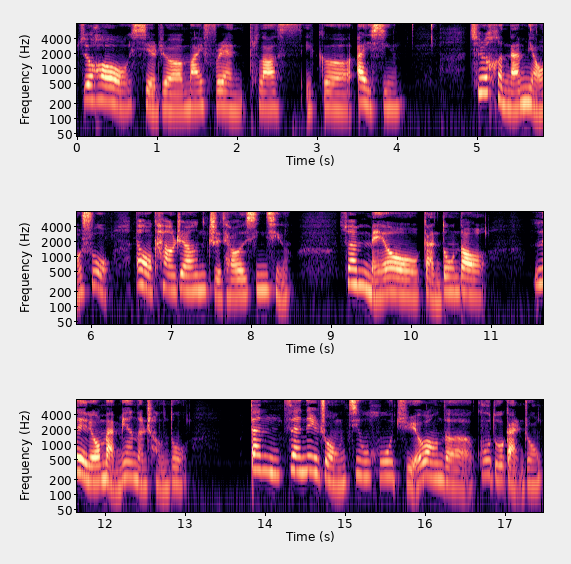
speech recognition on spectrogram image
最后写着 My friend plus 一个爱心。其实很难描述，但我看到这张纸条的心情，虽然没有感动到泪流满面的程度，但在那种近乎绝望的孤独感中，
